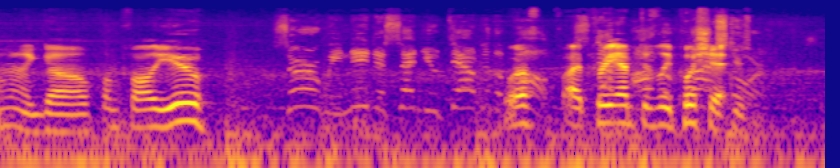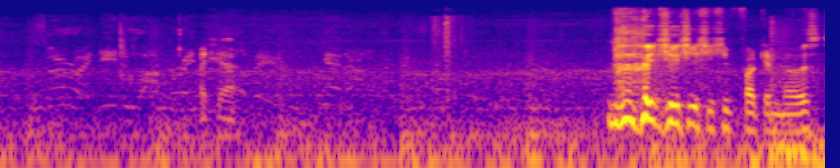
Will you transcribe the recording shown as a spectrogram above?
I'm gonna go. I'm gonna follow you. Sir, we need to send you down to the What if vault. I Step preemptively push it? platform. Sir, I need to operate I can't. elevator. Get out. you fucking knows.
